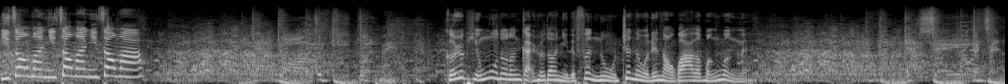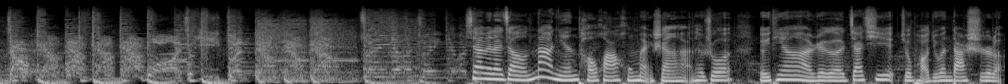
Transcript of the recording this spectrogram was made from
你造吗？你造吗？你造吗？隔着屏幕都能感受到你的愤怒，震得我这脑瓜子嗡嗡的。下面呢叫那年桃花红满山哈，他说有一天啊，这个佳期就跑去问大师了，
